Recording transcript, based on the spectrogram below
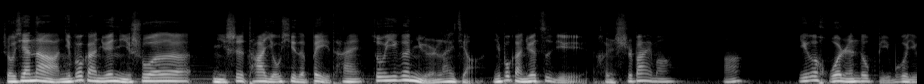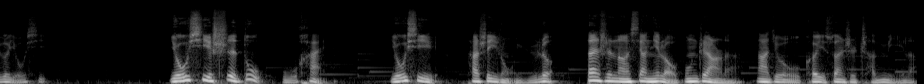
首先呢，你不感觉你说你是他游戏的备胎？作为一个女人来讲，你不感觉自己很失败吗？啊，一个活人都比不过一个游戏。游戏适度无害，游戏它是一种娱乐。但是呢，像你老公这样的，那就可以算是沉迷了。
